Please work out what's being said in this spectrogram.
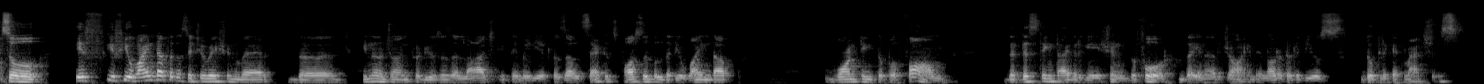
so if, if you wind up with a situation where the inner join produces a large intermediate result set, it's possible that you wind up wanting to perform the distinct aggregation before the inner join in order to reduce duplicate matches,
